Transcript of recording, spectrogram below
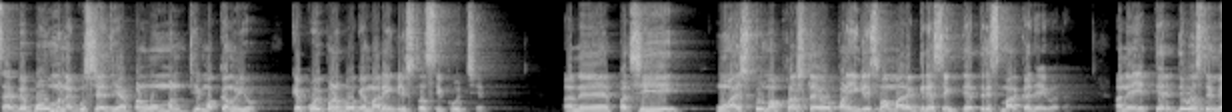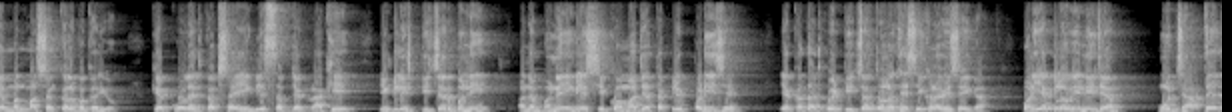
સાહેબે બહુ મને ગુસ્સે થયા, પણ હું મનથી મક્કમ રહ્યો કે કોઈ પણ ભોગે મારે ઇંગ્લિશ તો શીખવું જ છે. અને પછી હું હાઈસ્કૂલમાં ફર્સ્ટ આવ્યો, પણ ઇંગ્લિશમાં મારે ગ્રેસિંગ તેત્રીસ માર્ક જ આવ્યા હતા. અને તે જ દિવસથી મેં મનમાં સંકલ્પ કર્યો કે કોલેજ કક્ષાએ ઇંગ્લિશ સબ્જેક્ટ રાખી ઇંગ્લિશ ટીચર બની અને મને ઇંગ્લિશ શીખવામાં જે તકલીફ પડી છે, એ કદાચ કોઈ ટીચર તો નથી શીખડાવી શક્યા, પણ એકલવ્યની જેમ હું જાતે જ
